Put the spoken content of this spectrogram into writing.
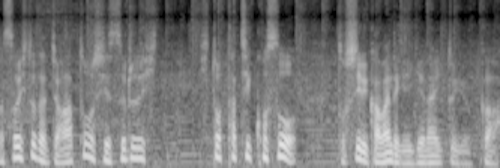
あそういう人たちを後押しするひ人たちこそどっしり構えなきゃいけないというか、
